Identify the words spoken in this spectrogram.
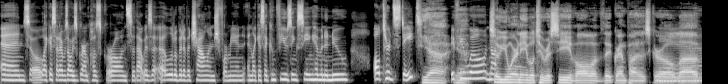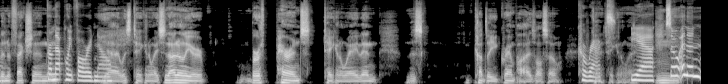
And so, like I said, I was always grandpa's girl. And so that was a, a little bit of a challenge for me. And, and like I said, confusing seeing him in a new, altered state, Yeah. if yeah. you will. Not so you weren't able to receive all of the grandpa's girl Yeah. love and affection from and- that point forward, no. Yeah, it was taken away. So not only your birth parents taken away, then this cuddly grandpa is also kind of Correct. taken away. Yeah. Mm. So, and then,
